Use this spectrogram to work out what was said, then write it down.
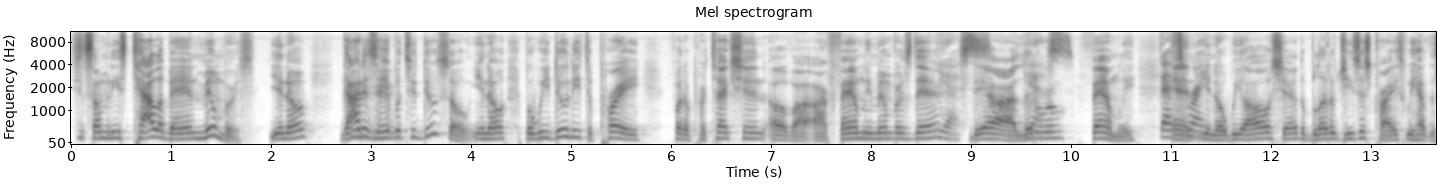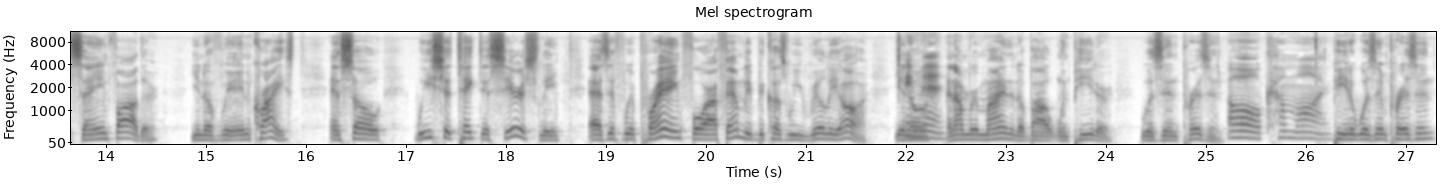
some of these Taliban members, you know. God mm-hmm. is able to do so, you know, but we do need to pray for the protection of our, our family members there. Yes. They are our literal yes family. That's and, right. You know, we all share the blood of Jesus Christ. We have the same Father, you know, if we're in Christ. And so we should take this seriously as if we're praying for our family because we really are, you know. Amen. And I'm reminded about when Peter was in prison. Oh, come on. Peter was in prison.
